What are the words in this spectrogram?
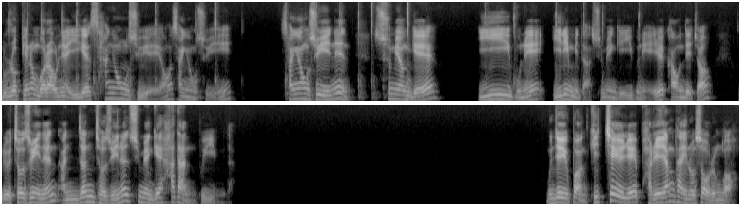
물 높이는 뭐라고 그러냐? 이게 상용수위예요. 상용수위. 상용수위는 수면계 2분의 1입니다. 수면계 2분의 1 가운데죠. 그리고 저수위는 안전 저수위는 수면계 하단 부위입니다. 문제 6번 기체 연료의 발열량 단위로서 옳은 거.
